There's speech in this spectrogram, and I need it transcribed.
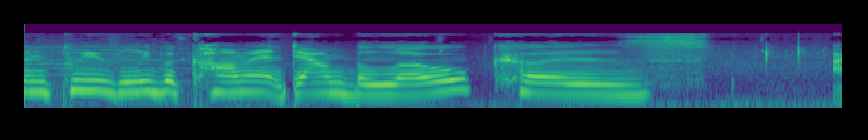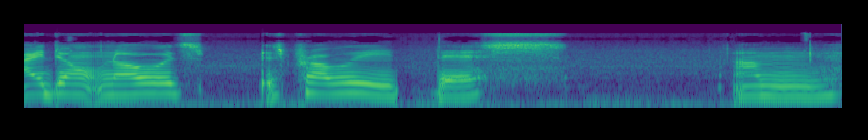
then please leave a comment down below because I don't know. It's it's probably this. Um,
